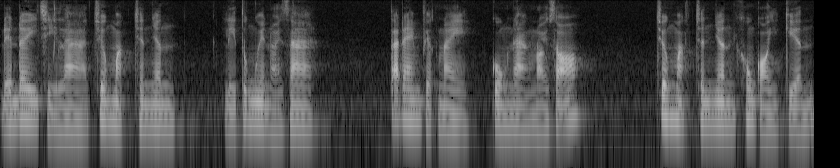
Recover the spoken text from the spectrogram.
Đến đây chỉ là Trương Mặc chân Nhân, Lý Tông Nguyên nói ra. Ta đem việc này cùng nàng nói rõ. Trương Mặc chân Nhân không có ý kiến.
